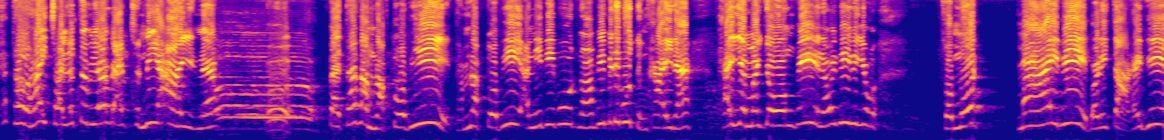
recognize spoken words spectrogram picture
ถ้าเธอให้ฉันแล้วจะไม่ได้แบบฉันไม่อายอีกนะเออ แต่ถ้าสำหรับตัวพี่สำหรับตัวพี่ อันนี้พี่พูดเนาะพี่ไม่ได้พูดถึงใครนะใครอย่ามาโยงพี่นะว่าพี่พี่โยงสมมติมาให้พี่บริจาคให้พี่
